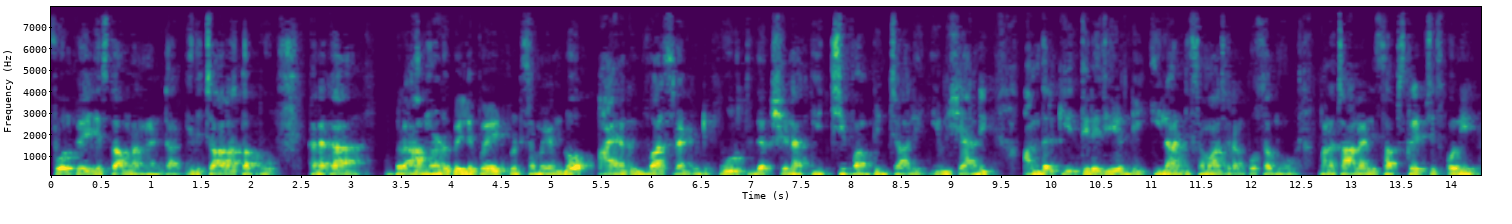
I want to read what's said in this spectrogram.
ఫోన్ పే చేస్తాము అని అంటారు ఇది చాలా తప్పు. కనుక బ్రాహ్మణుడు వెళ్ళిపోయేటువంటి సమయంలో ఆయనకు ఇవ్వాల్సినటువంటి పూర్తి దక్షిణ ఇచ్చి పంపించాలి. ఈ విషయాన్ని అందరికీ తెలియజేయండి. ఇలాంటి సమాచారం కోసము మన ఛానల్ని సబ్స్క్రైబ్ చేసుకొని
